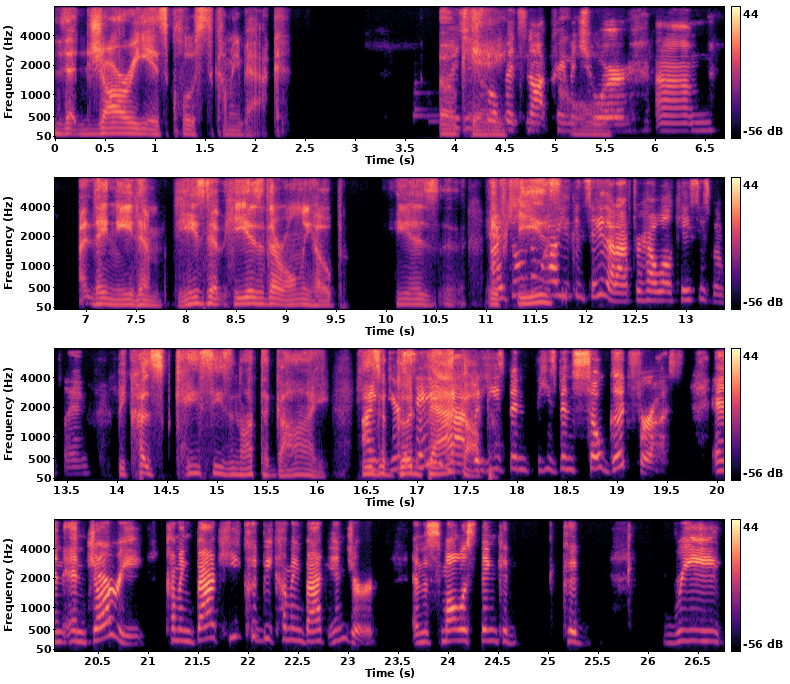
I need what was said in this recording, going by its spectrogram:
that Jarry is close to coming back I just okay hope it's not premature. Um they need him he's the, he is their only hope he is uh, I don't know how you can say that after how well Casey's been playing. because casey's not the guy he's a you're good backup That, but he's been he's been so good for us. And and Jarry coming back, he could be coming back injured. And the smallest thing could could re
